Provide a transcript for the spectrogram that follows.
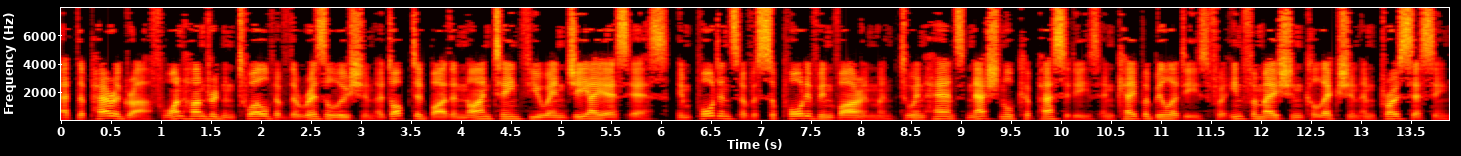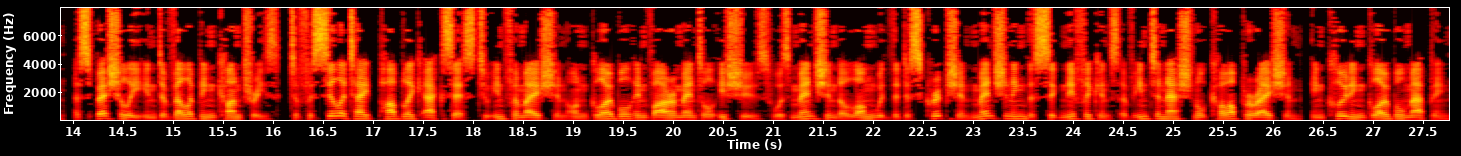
At the paragraph 112 of the resolution adopted by the 19th UNGASS, importance of a supportive environment to enhance national capacities and capabilities for information collection and processing, especially in developing countries, to facilitate public access to information on global environmental issues was mentioned along with the description mentioning the significance of international cooperation, including global mapping,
